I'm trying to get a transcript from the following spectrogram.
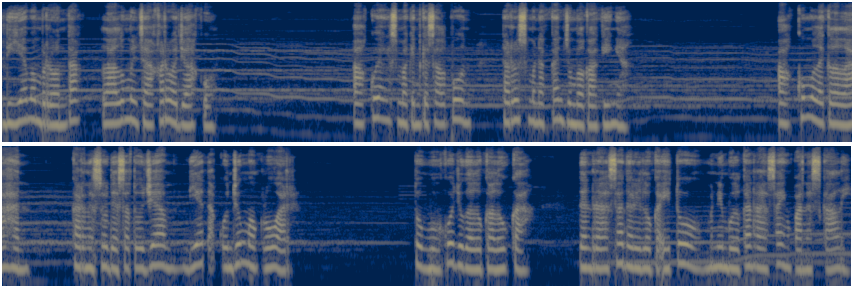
Dia memberontak lalu mencakar wajahku. Aku yang semakin kesal pun terus menekan jempol kakinya. Aku mulai kelelahan karena sudah satu jam dia tak kunjung mau keluar. Tubuhku juga luka-luka, dan rasa dari luka itu menimbulkan rasa yang panas sekali,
